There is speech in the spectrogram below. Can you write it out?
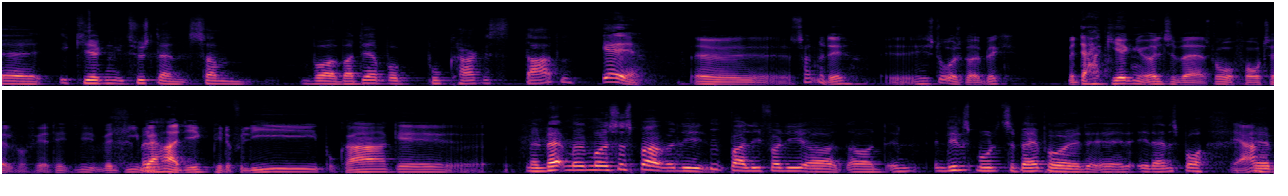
uh, i kirken i Tyskland, som hvor, var der, hvor Bukake startede. ja, ja. Øh, sådan er det. Øh, historisk øjeblik. Men der har kirken jo altid været en stor fortal for ferie. De, de, de, hvad har de ikke? Pædofili, bukake... Øh, Men hvad, må, må jeg så spørge lige, bare lige for lige at, og en, en lille smule tilbage på et, et, et andet spor. Ja. Uh,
